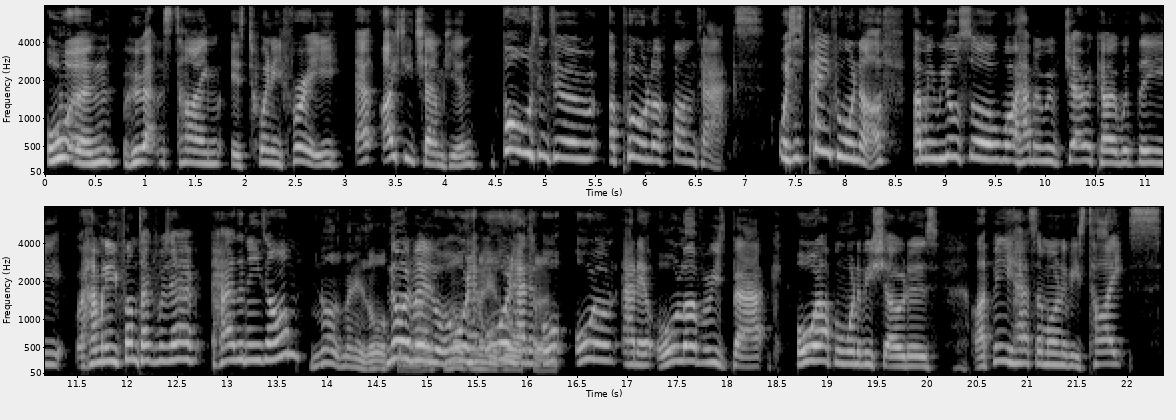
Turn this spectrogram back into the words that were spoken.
Orton, who at this time is 23, IC champion, falls into a pool of thumbtacks. Which is painful enough. I mean, we all saw what happened with Jericho with the how many thumbtacks was he had in his arm? Not as many as Orton. Not as many as Orton had it all, Orton had it all over his back, all up on one of his shoulders. I think he had some on one of his tights.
